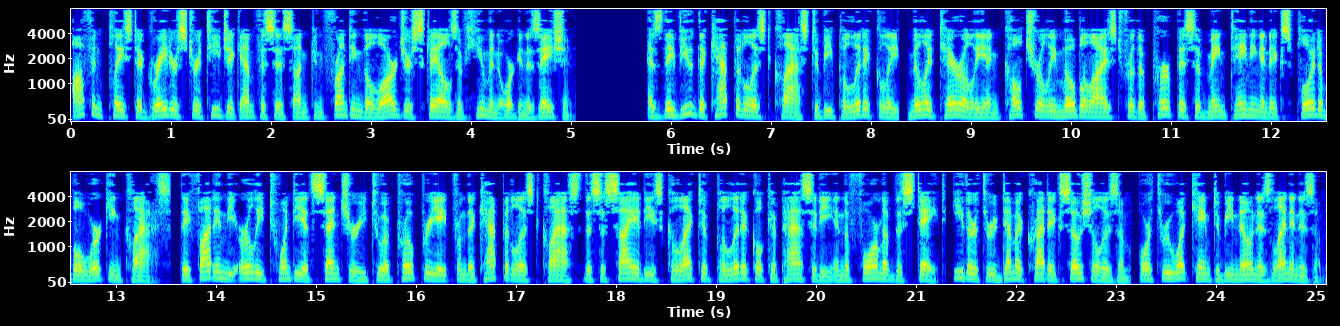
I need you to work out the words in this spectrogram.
often placed a greater strategic emphasis on confronting the larger scales of human organization. As they viewed the capitalist class to be politically, militarily and culturally mobilized for the purpose of maintaining an exploitable working class, they fought in the early 20th century to appropriate from the capitalist class the society's collective political capacity in the form of the state, either through democratic socialism, or through what came to be known as Leninism.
